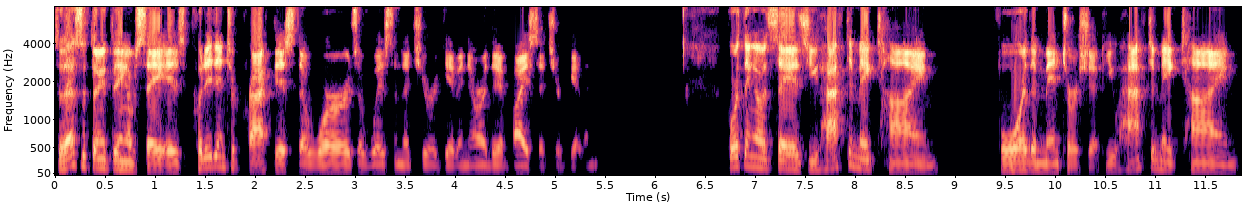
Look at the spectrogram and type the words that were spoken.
So that's the third thing I would say is put it into practice the words of wisdom that you are given or the advice that you're given. Fourth thing I would say is you have to make time for the mentorship. You have to make time,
